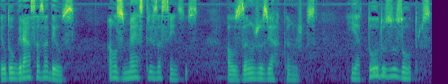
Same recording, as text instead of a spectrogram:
eu dou graças a Deus, aos mestres ascensos, aos anjos e arcanjos e a todos os outros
